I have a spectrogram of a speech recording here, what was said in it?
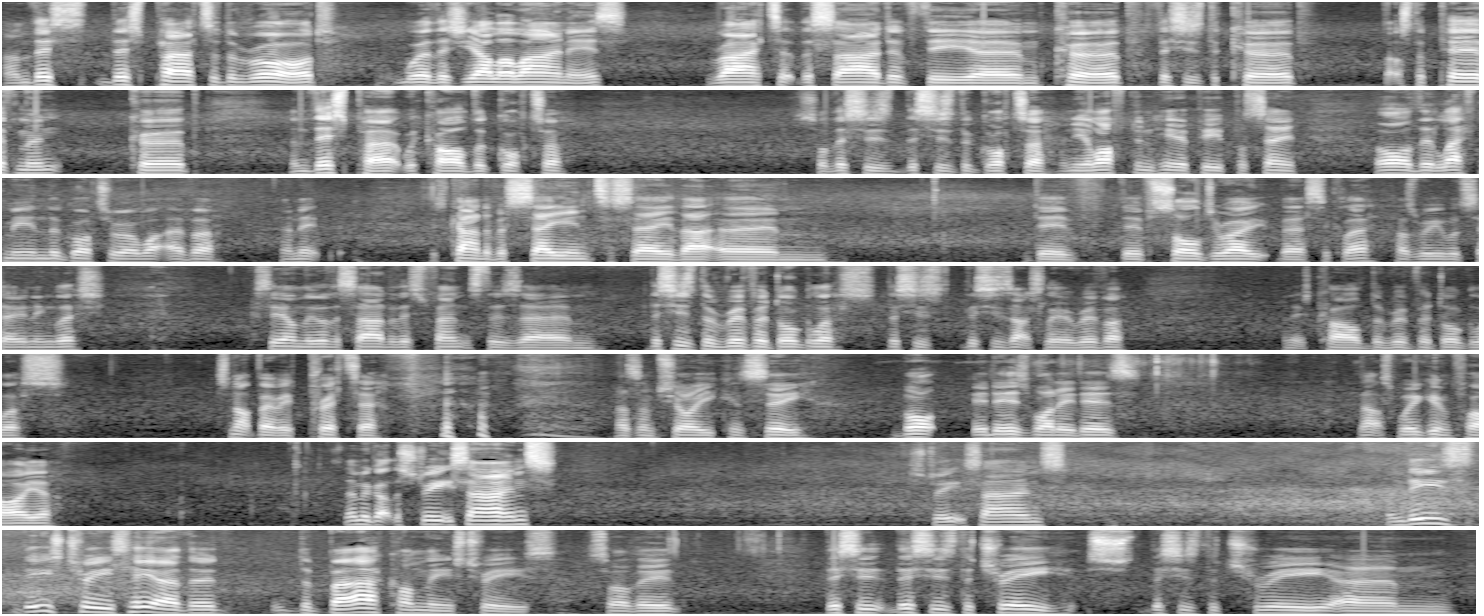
And this, this part of the road, where this yellow line is, right at the side of the um, curb, this is the curb, that's the pavement, curb, and this part we call the gutter. So this is this is the gutter, and you'll often hear people saying, "Oh, they left me in the gutter" or whatever, and it, it's kind of a saying to say that um, they've they've sold you out basically, as we would say in English. See on the other side of this fence, there's um, this is the River Douglas. This is this is actually a river, and it's called the River Douglas. It's not very pretty, as I'm sure you can see, but it is what it is. That's Wigan for you. Then we've got the street signs. Street signs. And these these trees here, the the bark on these trees. So the this is this is the tree. This is the tree. Um,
